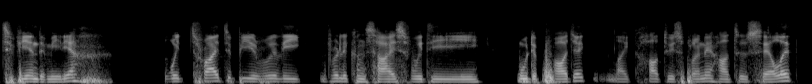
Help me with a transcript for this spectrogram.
to be in the media. We try to be really really concise with the with the project, like how to explain it, how to sell it,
